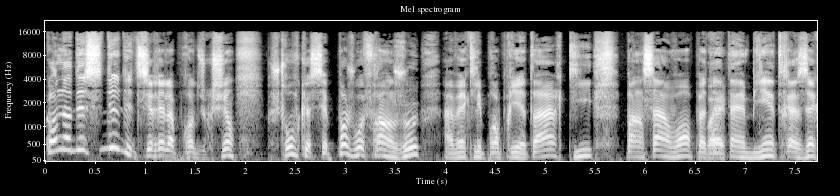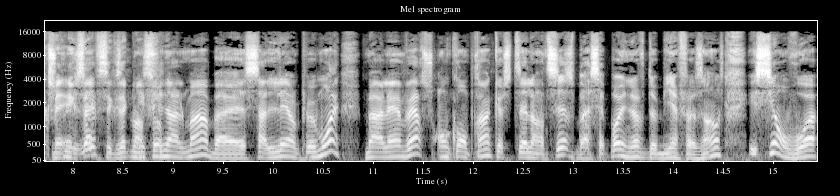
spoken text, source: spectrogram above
qu'on a décidé d'étirer la production. Je trouve que c'est pas jouer franc jeu avec les propriétaires qui pensaient avoir peut-être un bien très exclusif. c'est exactement et finalement, ben, ça l'est un peu moins. Mais à l'inverse, on comprend que Stellantis, ben, c'est pas une offre de bienfaisance. Et si on voit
